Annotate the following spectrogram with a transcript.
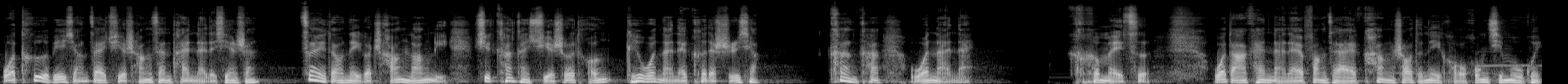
我特别想再去常三太奶的仙山，再到那个长廊里去看看雪蛇藤给我奶奶刻的石像，看看我奶奶。可每次，我打开奶奶放在炕烧的那口红漆木柜，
